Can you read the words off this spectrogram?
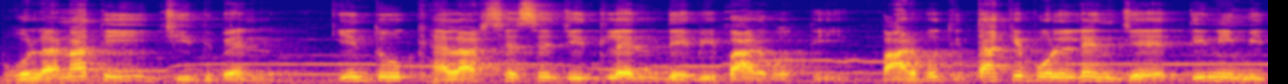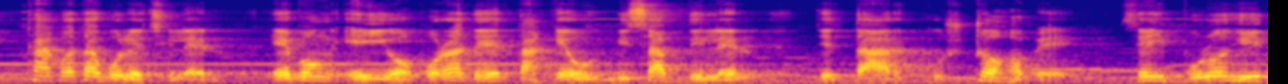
ভোলানাথই জিতবেন। কিন্তু খেলার শেষে জিতলেন দেবী পার্বতী। পার্বতী তাকে বললেন যে, তিনি মিথ্যা কথা বলেছিলেন এবং এই অপরাধে তাকে অভিশাপ দিলেন যে তার কুষ্ঠ হবে। সেই পুরোহিত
